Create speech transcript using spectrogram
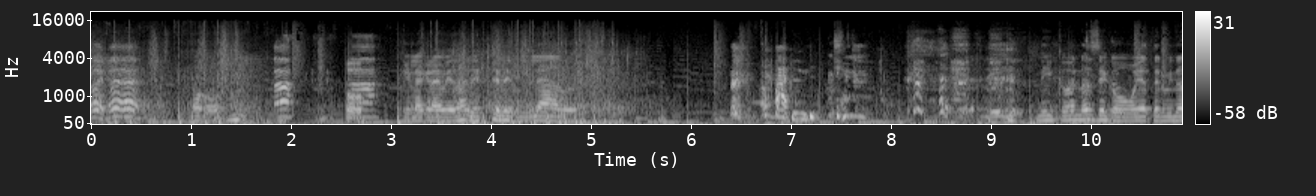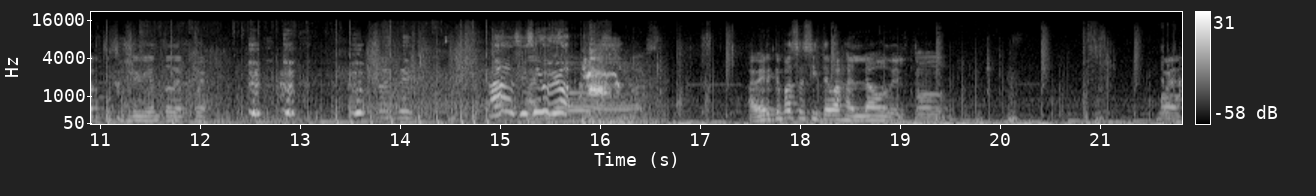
Ay, ay, ay. Oh, oh. ¡Ah! Oh. ¡Ah! Que la gravedad esté de mi lado. Nico, no sé cómo voy a terminar tu sufrimiento después. ¡Ah, sí, sí, movió! Adiós. A ver, ¿qué pasa si te vas al lado del todo? Bueno.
